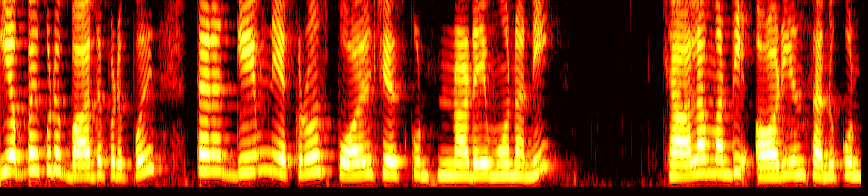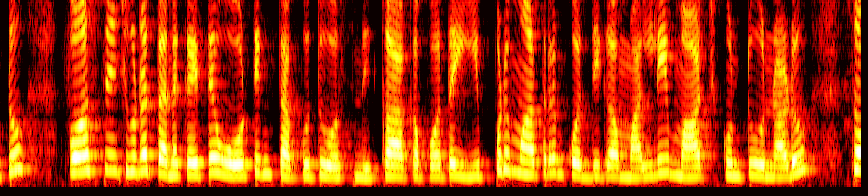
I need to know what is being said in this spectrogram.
ఈ అబ్బాయి కూడా బాధపడిపోయి తన గేమ్ని ఎక్కడో స్పాయిల్ చేసుకుంటున్నాడేమోనని చాలామంది ఆడియన్స్ అనుకుంటూ ఫస్ట్ నుంచి కూడా తనకైతే ఓటింగ్ తగ్గుతూ వస్తుంది. కాకపోతే ఇప్పుడు మాత్రం కొద్దిగా మళ్ళీ మార్చుకుంటూ ఉన్నాడు. సో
